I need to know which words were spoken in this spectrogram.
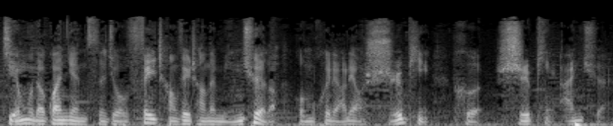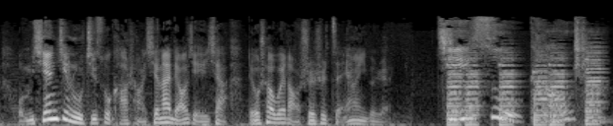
节目的关键词就非常非常的明确了，我们会聊聊食品和食品安全。我们先进入极速考场，先来了解一下刘少伟老师是怎样一个人。极速考场，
